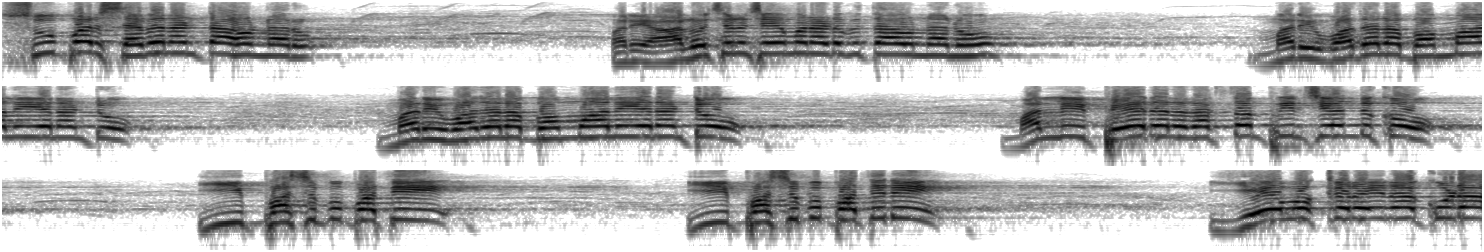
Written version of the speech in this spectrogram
సూపర్ సెవెన్ అంటా ఉన్నారు. మరి ఆలోచన చేయమని అడుగుతా ఉన్నాను. మరి వదల బొమ్మాలి అనంటూ మరి వదల బొమ్మాలి అనంటూ మళ్ళీ పేదల రక్తం పీల్చేందుకు ఈ పసుపు పతి ఈ పసుపు పతిని ఏ ఒక్కరైనా కూడా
